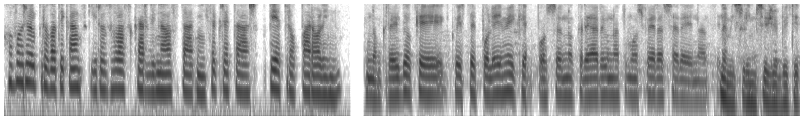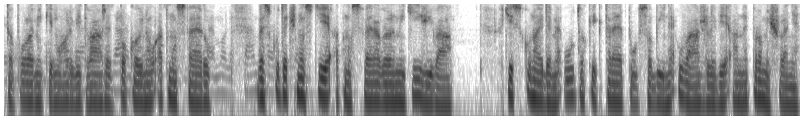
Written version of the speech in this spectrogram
hovořil pro vatikánský rozhlas kardinál státní sekretář Pietro Parolin. Nemyslím si, že by tyto polemiky mohly vytvářet pokojnou atmosféru. Ve skutečnosti je atmosféra velmi tíživá. V tisku najdeme útoky, které působí neuvážlivě a nepromyšleně,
